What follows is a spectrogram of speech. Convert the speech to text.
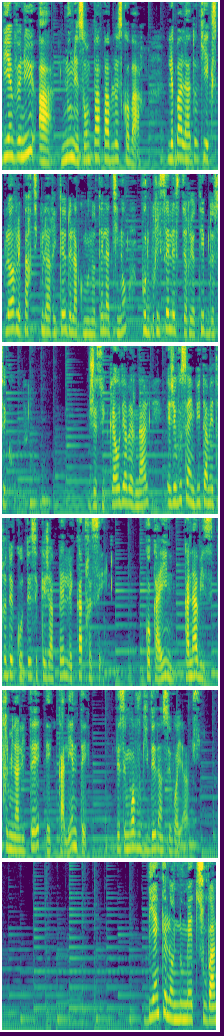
Bienvenue à Nous ne sommes pas Pablo Escobar, le balade qui explore les particularités de la communauté latino pour briser les stéréotypes de ce groupe. Je suis Claudia Bernal et je vous invite à mettre de côté ce que j'appelle les 4 C. Cocaïne, cannabis, criminalité et caliente. Laissez-moi vous guider dans ce voyage. Bien que l'on nous mette souvent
